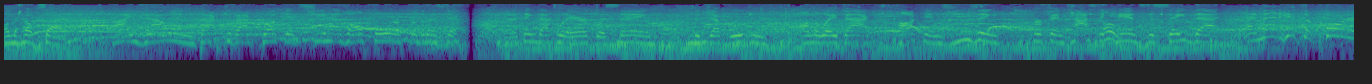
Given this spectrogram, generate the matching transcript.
on the help side. Hines Allen back-to-back buckets. She has all four for the Mystics. I think that's what Eric was saying to Jeff Wooten on the way back. Hawkins using her fantastic oh. hands to save that. And then hits a corner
